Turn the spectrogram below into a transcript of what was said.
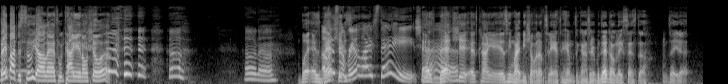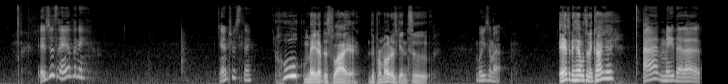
They about to sue y'all ass when Kanye don't show up. Oh no. But as Oh, bad it's shit a as, real life stage. as Wow. bad shit as Kanye is, he might be showing up to the Anthony Hamilton concert. But that don't make sense though. I'm gonna tell you that. It's just Anthony. Interesting. Who made up this flyer? The promoters getting sued. What are you talking about? Anthony Hamilton and Kanye. I made that up.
